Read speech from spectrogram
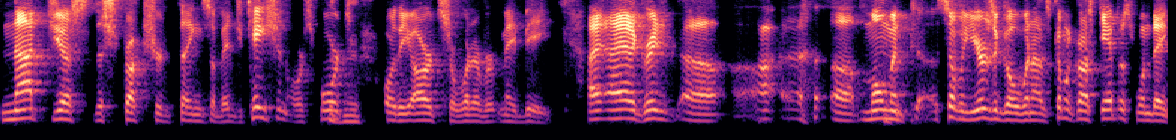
not just the structured things of education or sports mm-hmm. or the arts or whatever it may be. I, I had a great uh, uh, uh, moment several years ago when I was coming across campus one day.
